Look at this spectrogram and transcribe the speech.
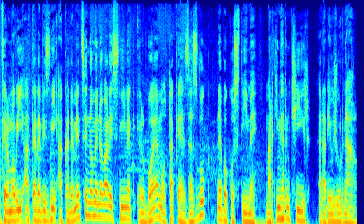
Filmoví a televizní akademici nominovali snímek Il Boemo také za zvuk nebo kostýmy. Martin Hrnčíř, Radiožurnál.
